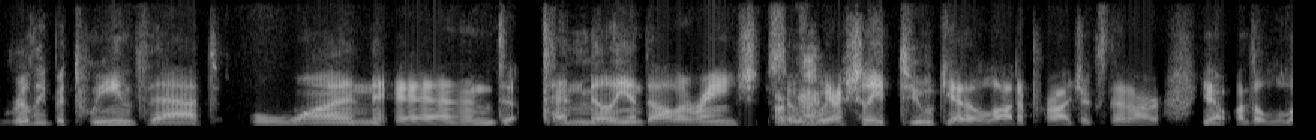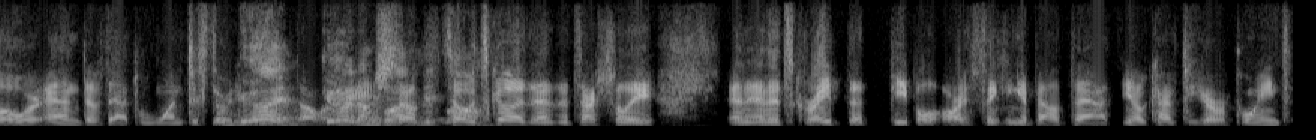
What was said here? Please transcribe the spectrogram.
really between that one and ten million dollar range. So okay. we actually do get a lot of projects that are you know on the lower end of that one to thirty good, dollar good. range. so so it's good, and it's actually. And, and it's great that people are thinking about that, you know, kind of to your point,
